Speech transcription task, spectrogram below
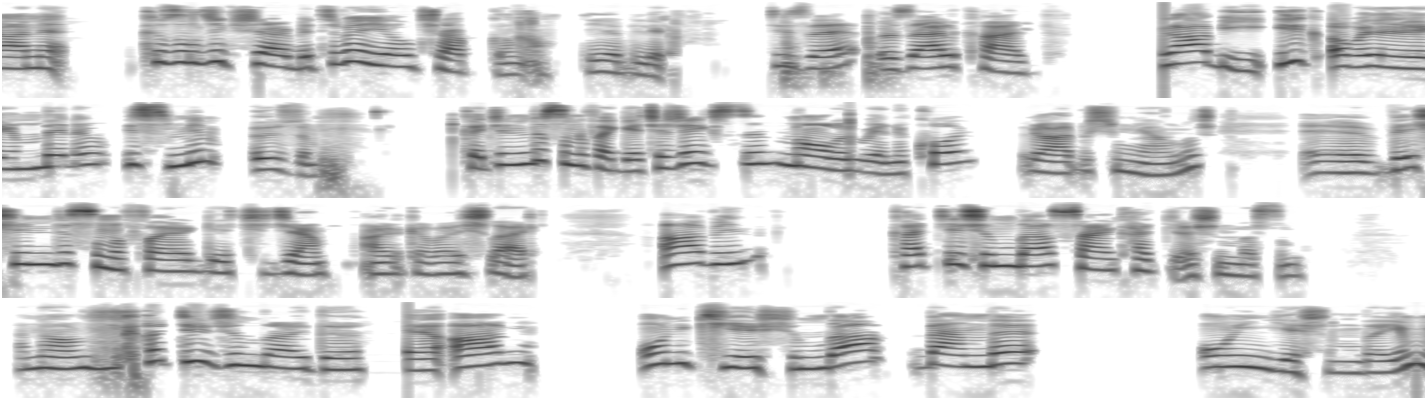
Yani Kızılcık Şerbeti ve Yalı Çapkını diyebilirim. Size özel kalp. Rabi ilk abonelerim benim ismim Özüm. Kaçıncı sınıfa geçeceksin? Ne olur beni koy. Rabişim yanlış. Ee, beşinci sınıfa geçeceğim arkadaşlar. Abin kaç yaşında? Sen kaç yaşındasın? Anam kaç yaşındaydı? Ee, abim 12 yaşında. Ben de 10 yaşındayım.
